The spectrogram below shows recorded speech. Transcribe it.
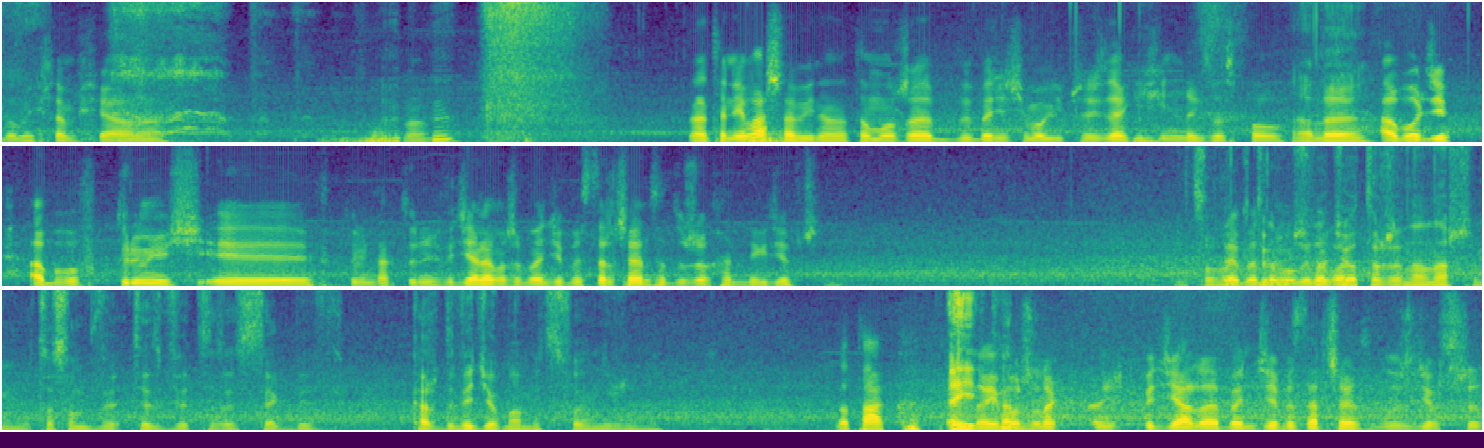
domyślam się, ale... No. No ale to nie wasza wina, no to może wy będziecie mogli przejść do jakichś innych zespołów. Ale Albo, gdzie, albo w którymś, yy, w którym, na którymś wydziale może będzie wystarczająco dużo chętnych dziewczyn. Co, na którymś mogły chodzi o to, że na naszym, to są, wy, to, jest, wy- to jest jakby, każdy wydział ma mieć swoją drużynę. No tak. Ej, no i może na którymś wydziale będzie wystarczająco dużo dziewczyn.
